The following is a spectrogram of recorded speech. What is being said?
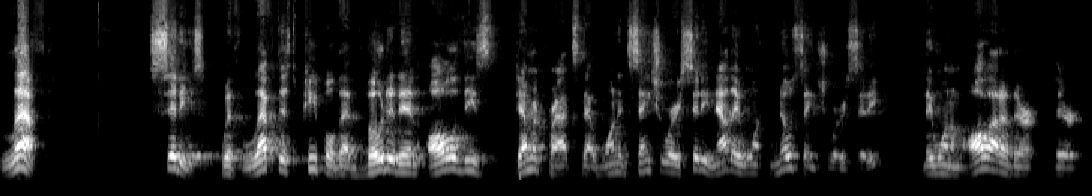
left cities with leftist people that voted in all of these Democrats that wanted sanctuary city. Now they want no sanctuary city. They want them all out of their their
